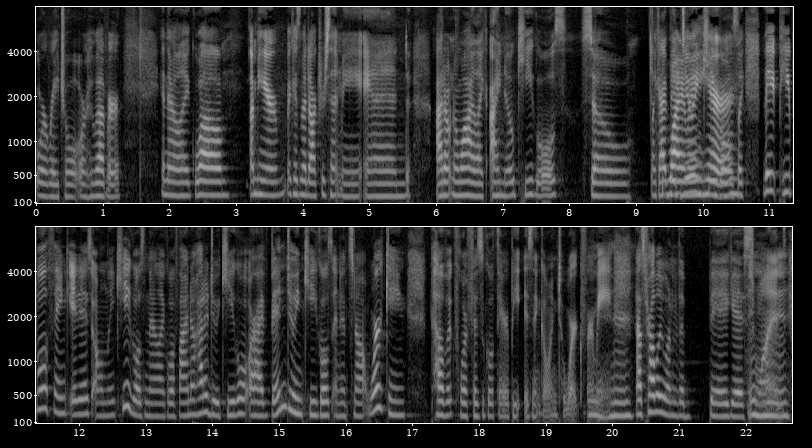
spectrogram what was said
or Rachel or whoever and they're like, "Well, I'm here because my doctor sent me and I don't know why. Like I know Kegels, so like I've Why been doing? Kegels. Like they people think it is only Kegels and they're like, well, if I know how to do a Kegel or I've been doing Kegels and it's not working, pelvic floor physical therapy isn't going to work for me. Mhm. That's probably one of the biggest Mhm. ones.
